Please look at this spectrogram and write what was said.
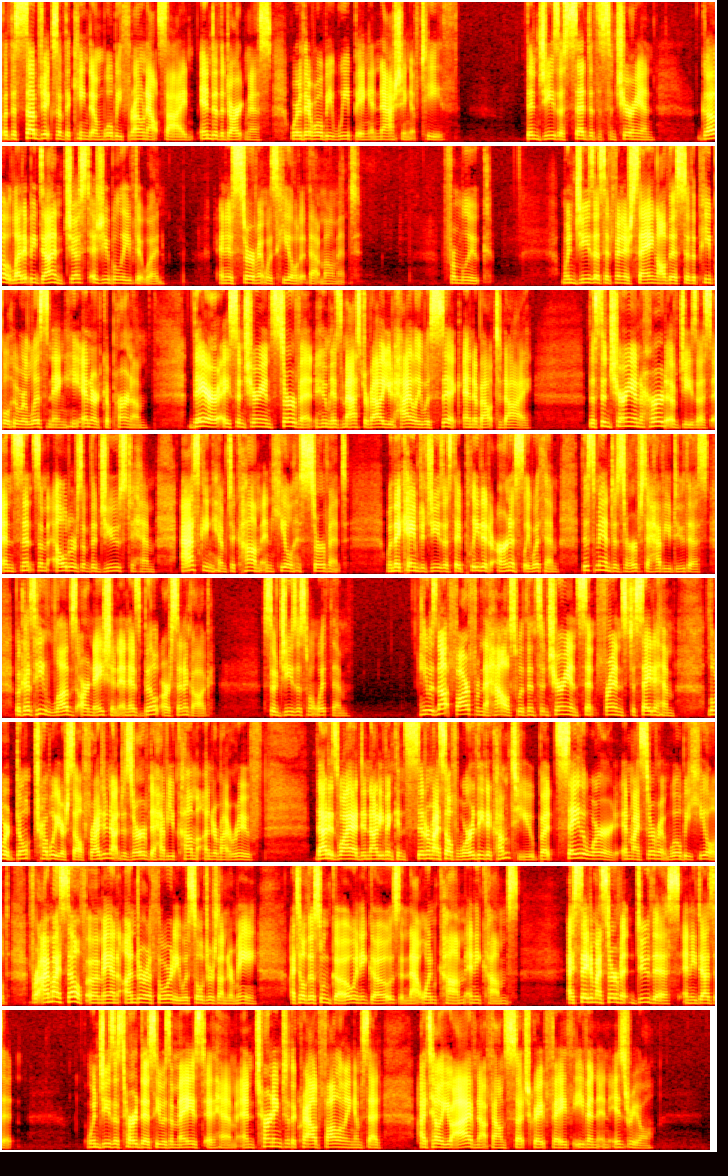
But the subjects of the kingdom will be thrown outside into the darkness, where there will be weeping and gnashing of teeth. Then Jesus said to the centurion, Go, let it be done just as you believed it would. And his servant was healed at that moment. From Luke. When Jesus had finished saying all this to the people who were listening, he entered Capernaum. There, a centurion's servant, whom his master valued highly, was sick and about to die. The centurion heard of Jesus and sent some elders of the Jews to him, asking him to come and heal his servant. When they came to Jesus, they pleaded earnestly with him This man deserves to have you do this, because he loves our nation and has built our synagogue. So Jesus went with them. He was not far from the house when the centurion sent friends to say to him, Lord, don't trouble yourself, for I do not deserve to have you come under my roof. That is why I did not even consider myself worthy to come to you, but say the word, and my servant will be healed. For I myself am a man under authority with soldiers under me. I tell this one, go, and he goes, and that one, come, and he comes. I say to my servant, do this, and he does it. When Jesus heard this, he was amazed at him, and turning to the crowd following him, said, I tell you, I have not found such great faith even in Israel.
